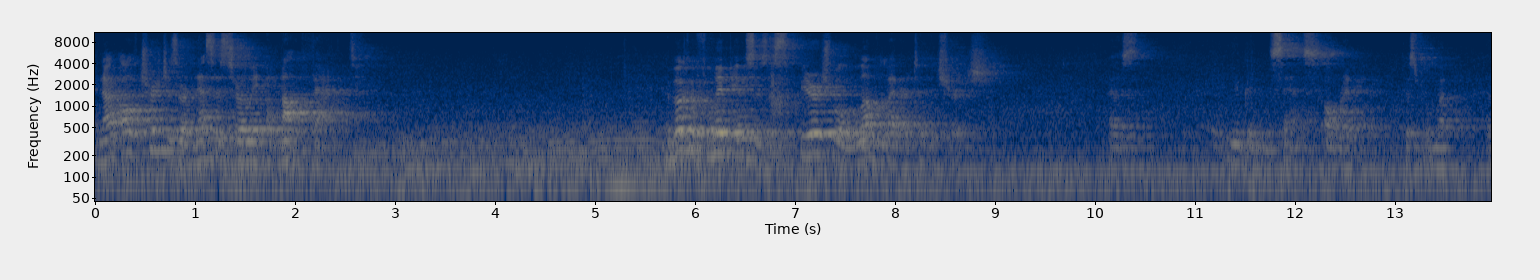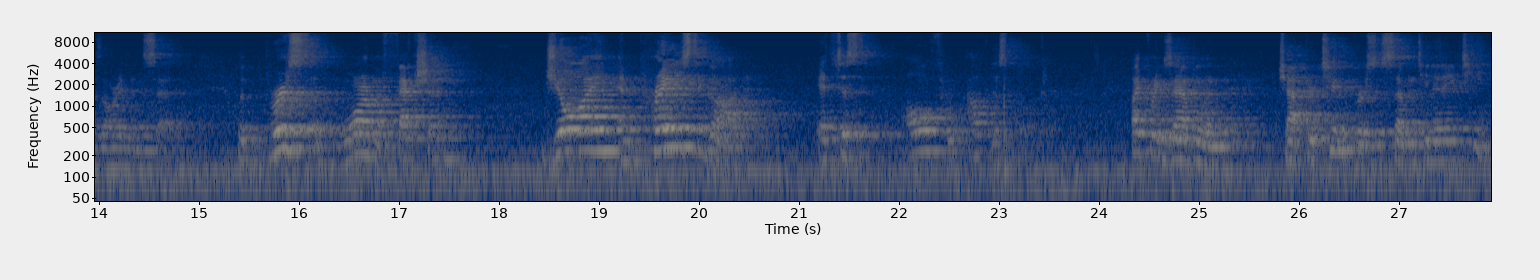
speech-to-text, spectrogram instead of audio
And not all churches are necessarily about that. The book of Philippians is a spiritual love letter to the church, as you can sense already, just from what has already been said. With bursts of warm affection, joy, and praise to God. It's just all throughout this book. Like, for example, in chapter 2, verses 17 and 18.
